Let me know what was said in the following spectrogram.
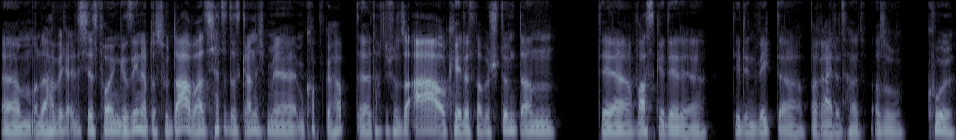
Ähm, und da habe ich, als ich das vorhin gesehen habe, dass du da warst, ich hatte das gar nicht mehr im Kopf gehabt, da dachte ich schon so, ah, okay, das war bestimmt dann der Waske, der, der dir den Weg da bereitet hat. Also cool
